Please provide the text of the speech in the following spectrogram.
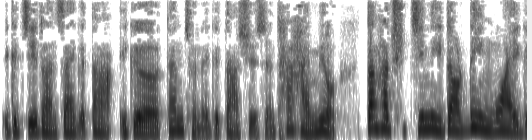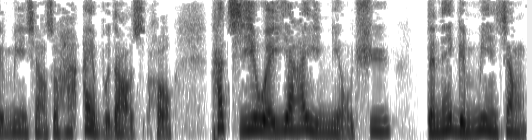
一个阶段，在一个大一个单纯的一个大学生，他还没有，当他去经历到另外一个面向的时候，他爱不到的时候，他极为压抑、扭曲的那个面向，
